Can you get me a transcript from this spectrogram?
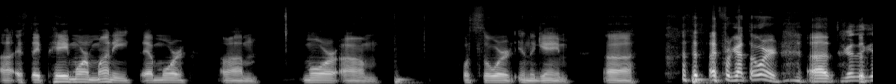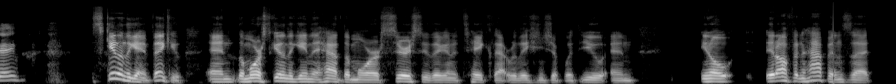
Uh, if they pay more money, they have more um, more um, what's the word in the game? Uh, I forgot the word. Uh, in the game skin in the game. Thank you. And the more skin in the game they have, the more seriously they're going to take that relationship with you. And you know, it often happens that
